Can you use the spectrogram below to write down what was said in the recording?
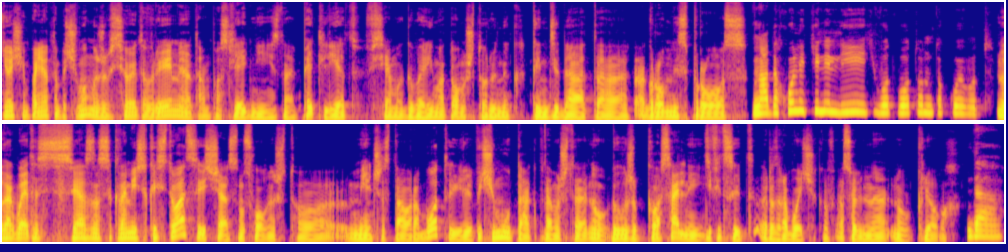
Не очень понятно, почему мы же все это время, там, последние, не знаю, пять лет, все мы говорим о том, что рынок кандидата, огромный спрос. Надо холить или лить, вот-вот он такой вот. Ну, как бы это связано с экономической ситуацией сейчас, ну, условно, что меньше стало работы, или почему так? Потому что, ну, был уже колоссальный дефицит разработчиков, особенно, ну, клевых. Да,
